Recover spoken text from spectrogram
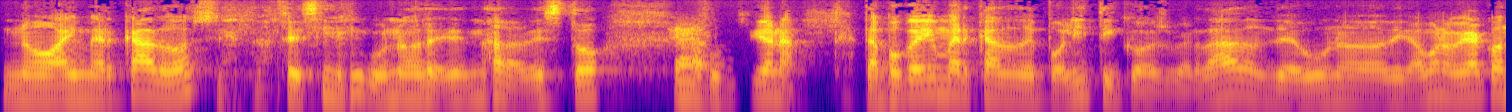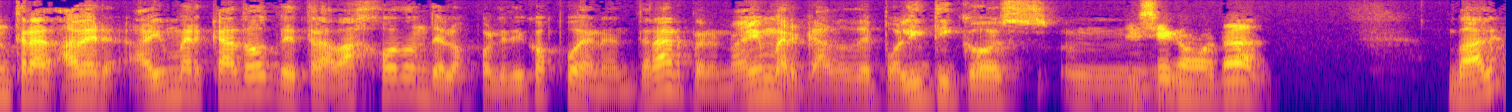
no hay mercados, entonces ninguno de nada de esto funciona. Tampoco hay un mercado de políticos, ¿verdad? Donde uno diga, bueno, voy a encontrar, a ver, hay un mercado de trabajo donde los políticos pueden entrar, pero no hay un mercado de políticos. Mm, sí, sí, como tal. ¿Vale?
